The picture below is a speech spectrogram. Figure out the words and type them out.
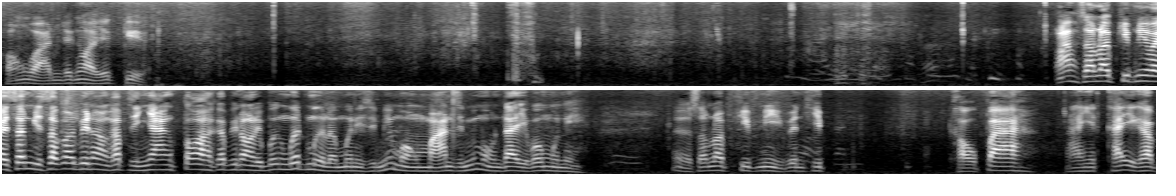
ของหวานจะง่อยจะกี่อ่ะสำหรับคลิปนี้ไว้ซ้ำอีกสักก้อนพี่น้องครับสิย่างต่อให้กับพี่น้องได้เบิ้งเบิดมือละมือนี่สิมีมองหมานสิมีมองได้ว่ามือนี่เออสำหรับคลิปนี้เป็นคลิปเขาปลาหาเห็ดไข่ครับ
